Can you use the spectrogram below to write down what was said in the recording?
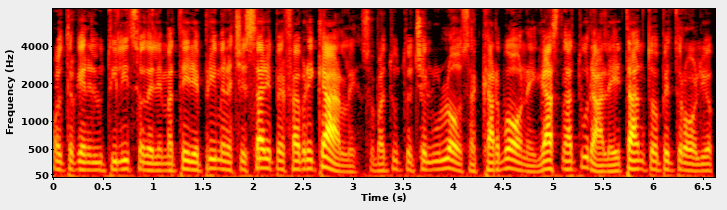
oltre che nell'utilizzo delle materie prime necessarie per fabbricarle, soprattutto cellulosa, carbone, gas naturale e tanto petrolio.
